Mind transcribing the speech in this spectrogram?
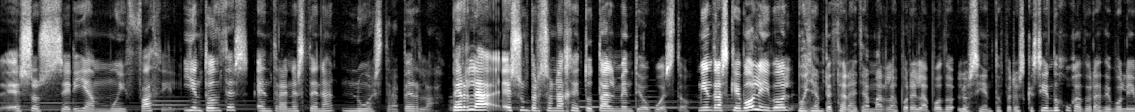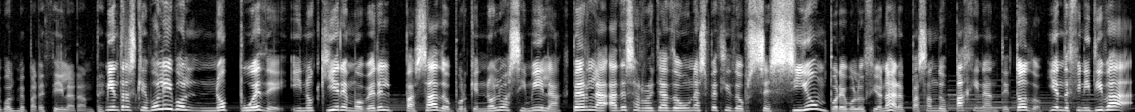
eso sería muy fácil. Y entonces entra en escena nuestra Perla. Perla es un personaje totalmente opuesto. Mientras que voleibol, voy a empezar a llamarla por el apodo, lo siento, pero es que siendo jugadora de voleibol me parece hilarante. Mientras que voleibol no puede y no quiere mover el pasado porque no lo asimila, Perla ha desarrollado una especie de obsesión por evolucionar, pasando página ante todo. Y en definitiva,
